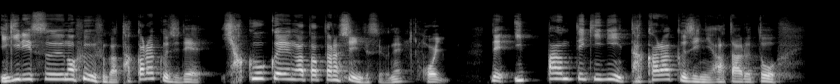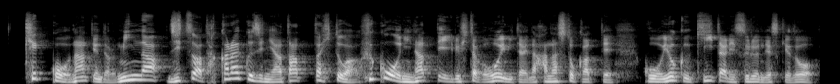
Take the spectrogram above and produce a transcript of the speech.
イギリスの夫婦が宝くじで100億円当たったらしいんですよね。ほい。で、一般的に宝くじに当たると、結構、なんて言うんだろう、みんな、実は宝くじに当たった人は不幸になっている人が多いみたいな話とかって、こう、よく聞いたりするんですけど、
